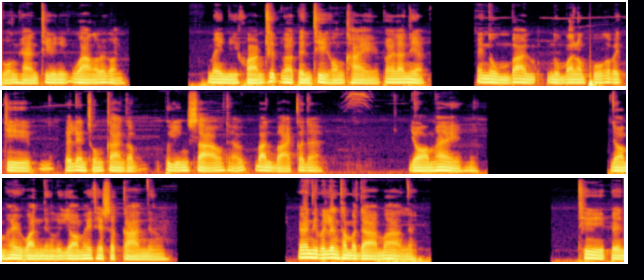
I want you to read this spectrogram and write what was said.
หวงแหนที่นี่วางเอาไว้ก่อน ไม่มีความคิดว่าเป็นที่ของใคร เพราะฉะนั้นเนี่ยไอ้หนุ่มบ้านหนุ่มบ้านลำพูก็ไปจีบ ไปเล่นสงการกับผู้หญิงสาวแถวบ้านบาทก็ได้ ยอมให้ ยอมให้วันหนึ่งหรือยอมให้เทศกาลหนึ่งนี่เป็นเรื่องธรรมดามากนะที่เป็น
